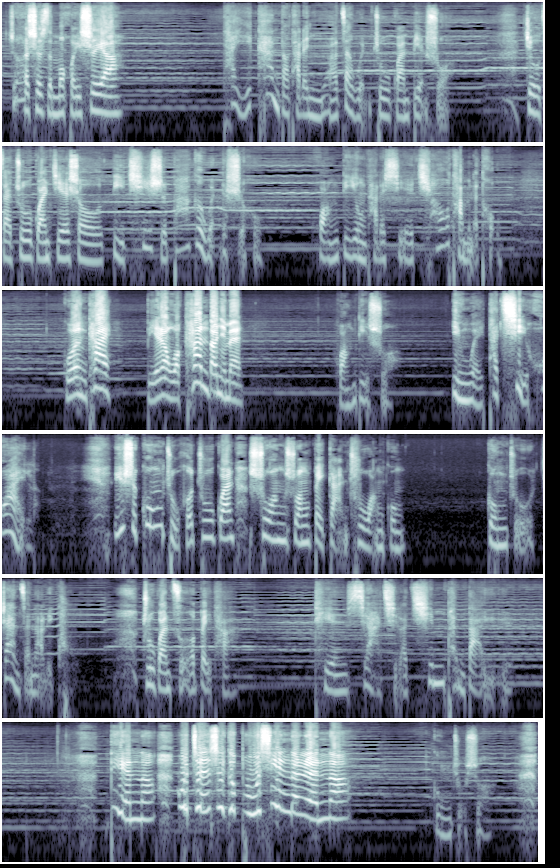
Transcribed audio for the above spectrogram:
这是怎么回事呀？他一看到他的女儿在吻朱官，便说：“就在朱官接受第七十八个吻的时候，皇帝用他的鞋敲他们的头。”滚开！别让我看到你们。”皇帝说，“因为他气坏了。”于是公主和猪官双双被赶出王宫。公主站在那里哭，猪官责备她。天下起了倾盆大雨。天哪！我真是个不幸的人呐！公主说：“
